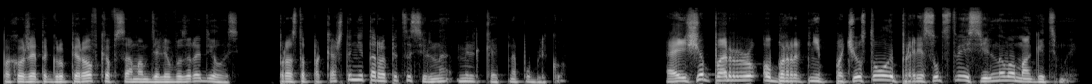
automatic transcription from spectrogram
Похоже, эта группировка в самом деле возродилась. Просто пока что не торопится сильно мелькать на публику. А еще пару оборотней почувствовал и присутствие сильного мага тьмы.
